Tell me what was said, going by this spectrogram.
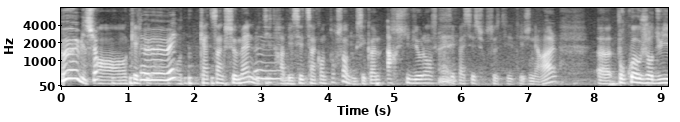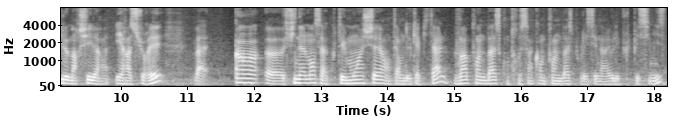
Oui, bien sûr. En, quelques, 4-5 semaines, le titre a baissé de 50%. Donc c'est quand même archi violent ce qui s'est passé sur Société Générale. Euh, pourquoi aujourd'hui le marché est rassuré? Bah, Un, euh, finalement, ça a coûté moins cher en termes de capital, 20 points de base contre 50 points de base pour les scénarios les plus pessimistes.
